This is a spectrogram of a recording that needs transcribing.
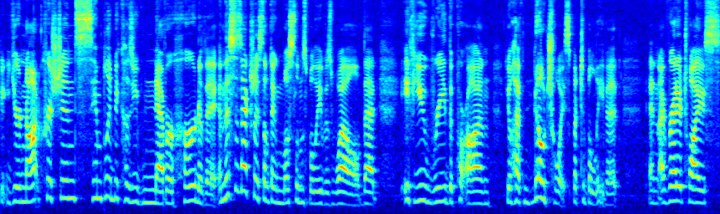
you're not Christian simply because you've never heard of it. And this is actually something Muslims believe as well that if you read the Quran, you'll have no choice but to believe it and I've read it twice.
